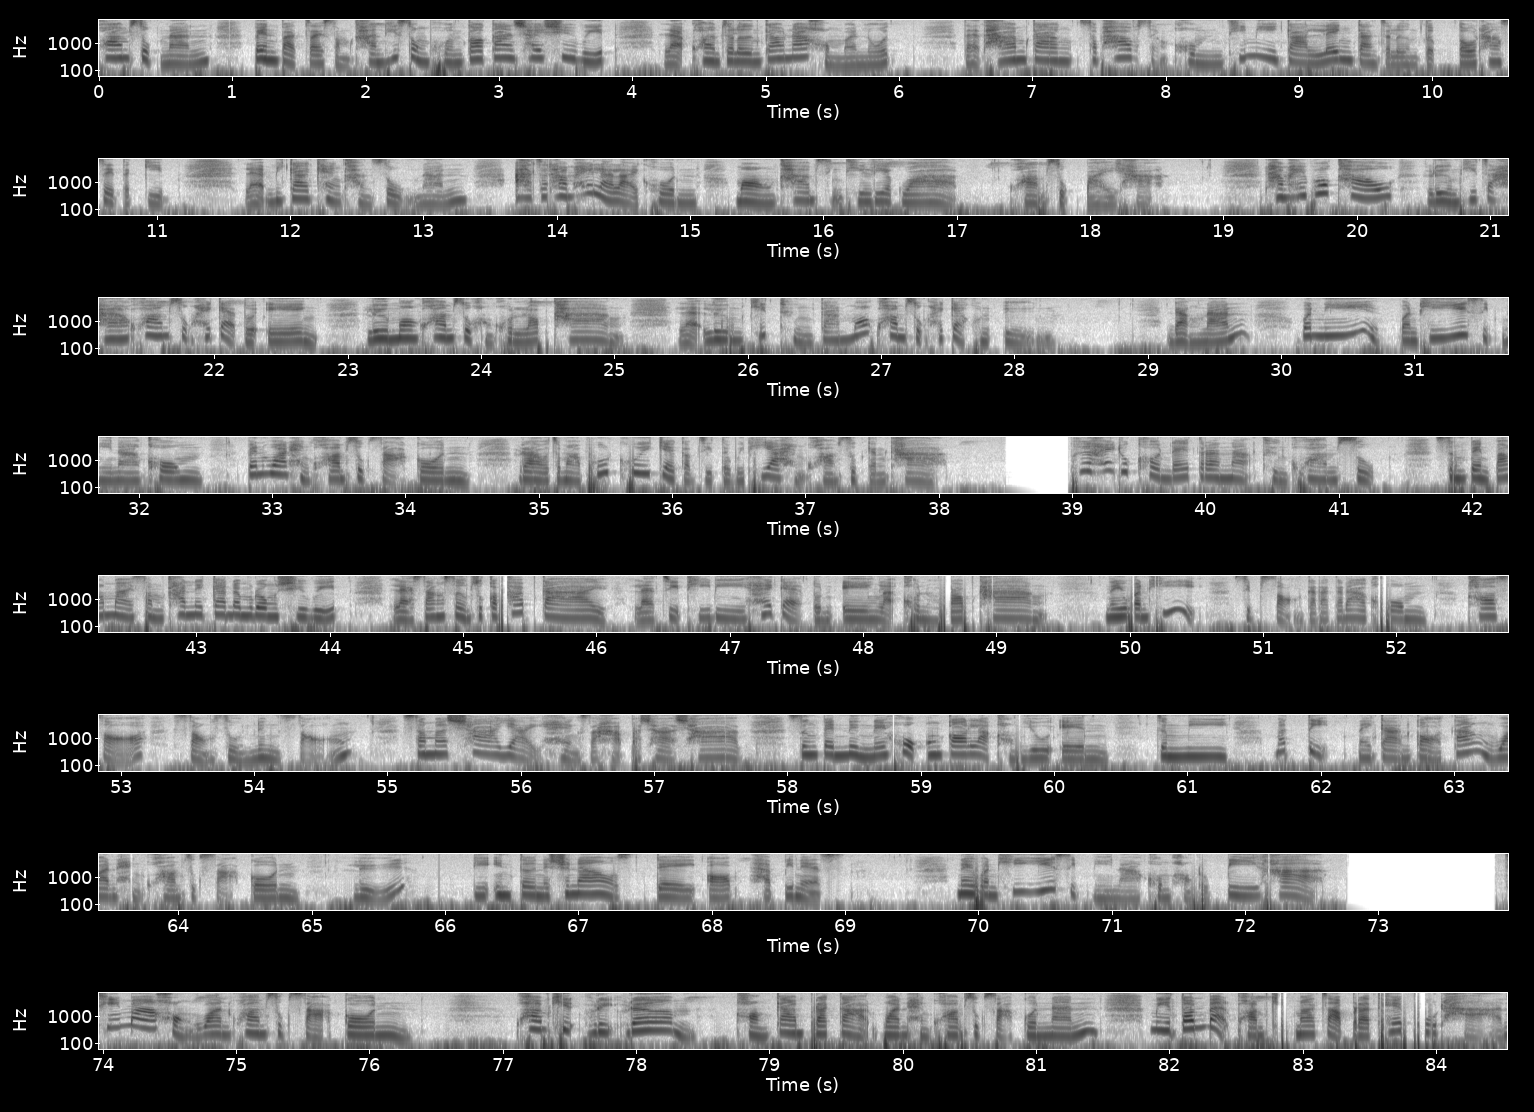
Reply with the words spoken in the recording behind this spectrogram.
ความสุขนั้นเป็นปัจจัยสำคัญที่ส่งผลต่อการใช้ชีวิต และความเจริญก้าวหน้าของมนุษย์ แต่ท่ามกลางสภาพสังคมที่มีการเร่งการเจริญเติบโตทางเศรษฐกิจ และมีการแข่งขันสูงนั้น อาจจะทำให้หลายๆ คนมองข้ามสิ่งที่เรียกว่า ความสุขไปค่ะทำให้พวกเขาลืมที่จะหาความสุขให้แก่ตัวเอง ลืมมองความสุขของคนรอบข้าง และลืมคิดถึงการมอบความสุขให้แก่คนอื่น ดังนั้น วันนี้วันที่ 20 มีนาคม เป็นวันแห่งความสุขสากล เราจะมาพูดคุยเกี่ยวกับจิตวิทยาแห่งความสุขกันค่ะ เพื่อให้ทุกคนได้ตระหนักถึงความสุข ซึ่งเป็นเป้าหมายสำคัญในการดำรงชีวิต และสร้างเสริมสุขภาพกาย และจิตที่ดีให้แก่ตนเองและคนรอบข้าง ในวันที่ 12 กรกฎาคม คศ 2012 สมัชชาใหญ่แห่งสหประชาชาติ ซึ่งเป็นหนึ่งใน 6 องค์กรหลักของ UN จะมีมติในการก่อตั้งวันแห่งความสุขสากล หรือ The International Day of Happiness ในวันที่ 20 มีนาคมของทุกปีค่ะ ที่มาของวันความสุขสากล ความคิดริเริ่ม ของการประกาศวันแห่งความสุขสากลนั้น มีต้นแบบความคิดมาจากประเทศภูฐาน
